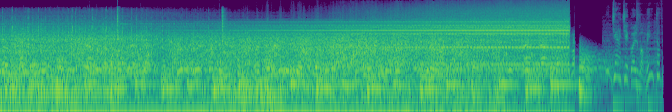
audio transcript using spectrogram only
Ya llegó el momento de...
